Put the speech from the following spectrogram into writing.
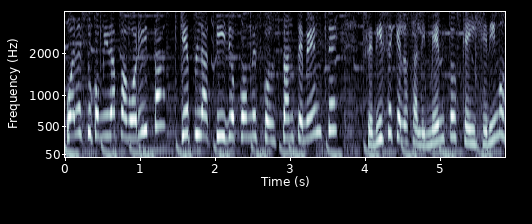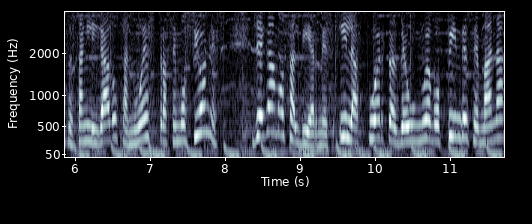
¿Cuál es tu comida favorita? ¿Qué platillo comes constantemente? Se dice que los alimentos que ingerimos están ligados a nuestras emociones. Llegamos al viernes y las puertas de un nuevo fin de semana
